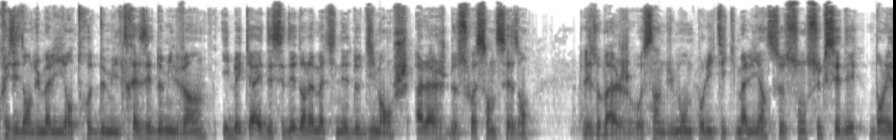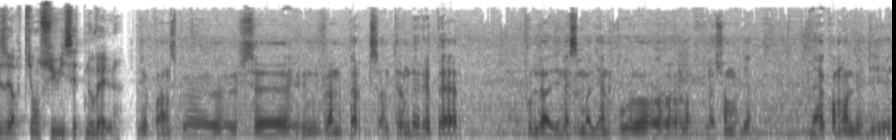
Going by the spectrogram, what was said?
Président du Mali entre 2013 et 2020, Ibeka est décédé dans la matinée de dimanche à l'âge de 76 ans. Les hommages au sein du monde politique malien se sont succédés dans les heures qui ont suivi cette nouvelle. Je pense que c'est une grande perte en termes de repères pour la jeunesse malienne, pour euh, la population malienne. Mais comme on le dit,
